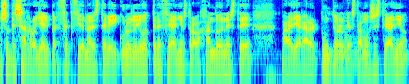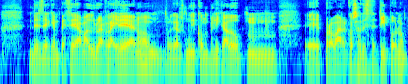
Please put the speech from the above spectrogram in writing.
eso, desarrollar y perfeccionar este vehículo. Yo llevo 13 años trabajando en este para llegar al punto en el que estamos este año, desde que empecé a madurar la idea, ¿no? Porque es muy complicado mm, eh, probar cosas de este tipo, ¿no?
